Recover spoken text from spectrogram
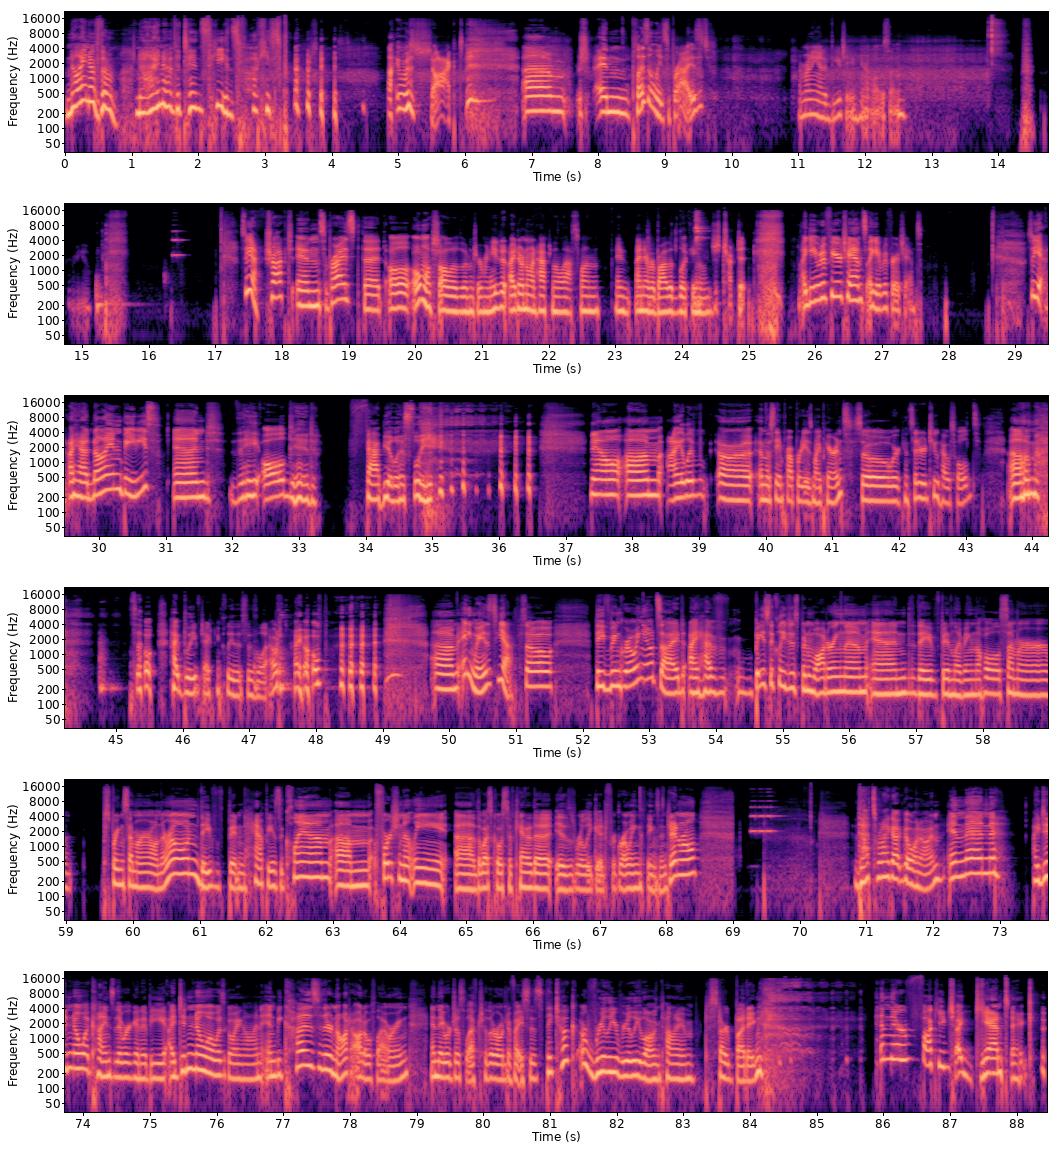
Nine of them. Nine of the 10 seeds fucking sprouted. I was shocked. Um and pleasantly surprised. I'm running out of butane here all of a sudden. there we go. So yeah, shocked and surprised that all almost all of them germinated. I don't know what happened to the last one. I I never bothered looking. Just chucked it. I gave it a fair chance. I gave it a fair chance. So yeah, I had nine babies And they all did fabulously. now, um, I live uh on the same property as my parents, so we're considered two households. Um so I believe technically this is allowed. I hope. um anyways, yeah. So they've been growing outside. I have basically just been watering them and they've been living the whole summer spring summer on their own they've been happy as a clam um fortunately uh the west coast of canada is really good for growing things in general that's what i got going on and then I didn't know what kinds they were going to be. I didn't know what was going on. And because they're not auto flowering and they were just left to their own devices, they took a really, really long time to start budding. and they're fucking gigantic.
